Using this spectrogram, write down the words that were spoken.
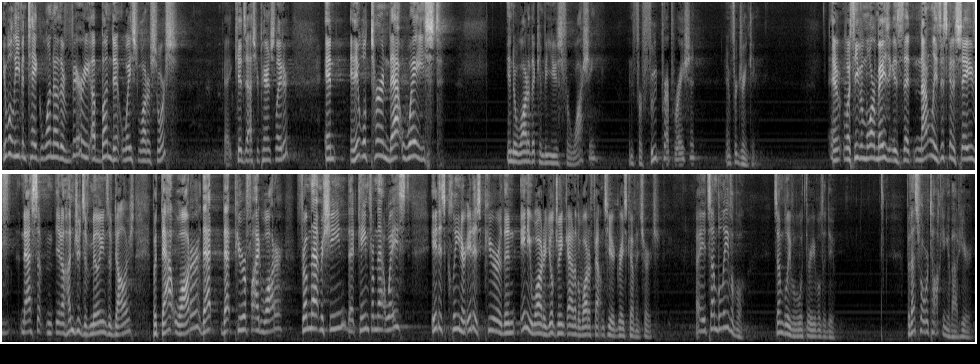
it will even take one other very abundant wastewater source. Okay, kids ask your parents later. And, and it will turn that waste into water that can be used for washing and for food preparation and for drinking. And what's even more amazing is that not only is this going to save NASA, you know, hundreds of millions of dollars. But that water, that, that purified water from that machine that came from that waste, it is cleaner, it is purer than any water you'll drink out of the water fountains here at Grace Covenant Church. It's unbelievable. It's unbelievable what they're able to do. But that's what we're talking about here.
